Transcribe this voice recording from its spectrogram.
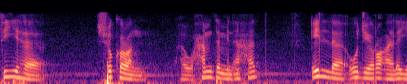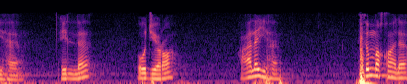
فيها شكرا أو حمدا من أحد إلا أجر عليها إلا أجر عليها. ثم قال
